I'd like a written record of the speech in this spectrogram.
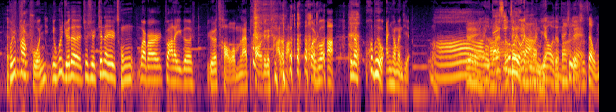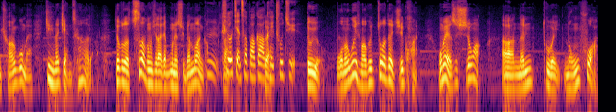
不是怕苦，你你会觉得就是真的是从外边抓了一个惹草，我们来泡这个茶的话，或者说啊，真的会不会有安全问题？哦，对你担心这会不会有安全个问？题不要的嘛担。这心个是在我们权威部门进行了检测的，这不是吃的东西，大家不能随便乱搞。嗯，是有检测报告可以出具。都有。我们为什么会做这几款？我们也是希望，呃，能为农户啊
